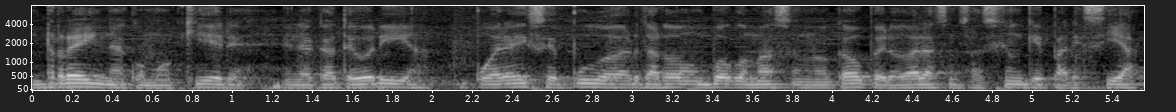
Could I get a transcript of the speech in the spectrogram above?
reina como quiere en la categoría. Por ahí se pudo haber tardado un poco más en knockout, pero da la sensación que parecía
